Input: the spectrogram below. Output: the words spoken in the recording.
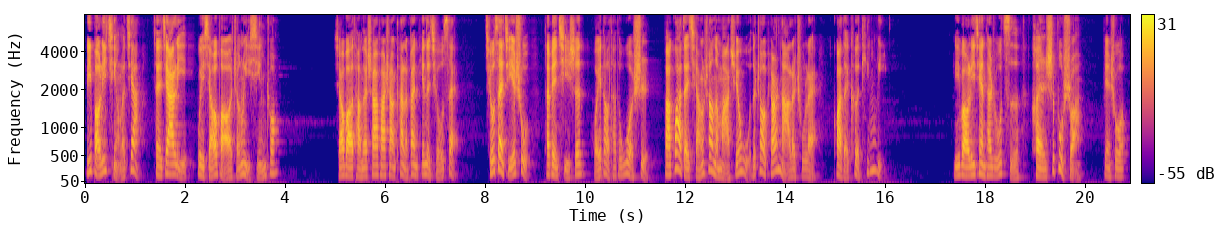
李宝莉请了假，在家里为小宝整理行装。小宝躺在沙发上看了半天的球赛，球赛结束，他便起身回到他的卧室，把挂在墙上的马学武的照片拿了出来，挂在客厅里。李宝莉见他如此，很是不爽，便说。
